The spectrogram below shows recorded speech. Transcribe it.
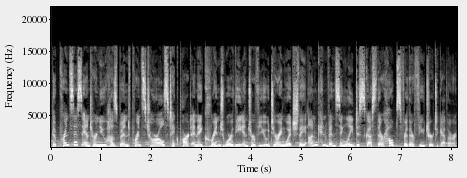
the princess and her new husband, Prince Charles, take part in a cringeworthy interview during which they unconvincingly discuss their hopes for their future together.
